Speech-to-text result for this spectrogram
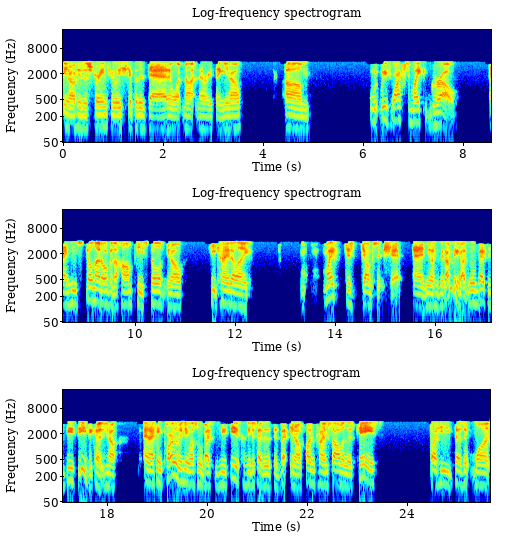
you know his estranged relationship with his dad and whatnot and everything, you know. Um, we've watched Mike grow, and he's still not over the hump. He's still, you know, he kind of like Mike just jumps at shit. And, you know, he's like, I'm thinking about moving back to D.C. because, you know, and I think part of the reason he wants to move back to D.C. is because he just had this, you know, fun time solving this case, but he doesn't want,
